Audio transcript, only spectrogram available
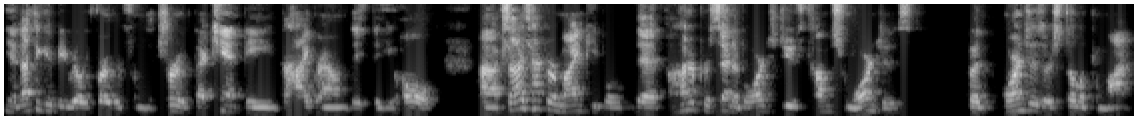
you know, nothing could be really further from the truth. That can't be the high ground that, that you hold. Because uh, I always have to remind people that 100% of orange juice comes from oranges, but oranges are still a commodity.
